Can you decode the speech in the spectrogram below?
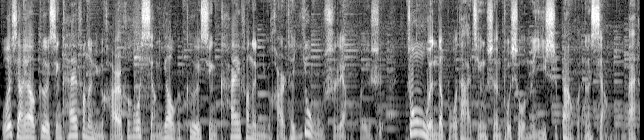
我想要个性开放的女孩，和我想要个个性开放的女孩，它又是两回事。中文的博大精深，不是我们一时半会能想明白的。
